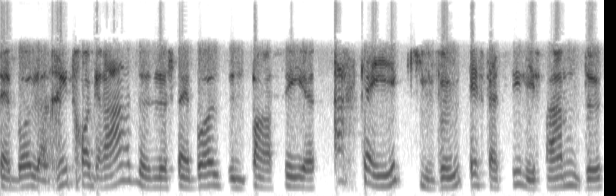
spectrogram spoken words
symbole rétrograde, le symbole d'une pensée euh, archaïque qui veut effacer les femmes de,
